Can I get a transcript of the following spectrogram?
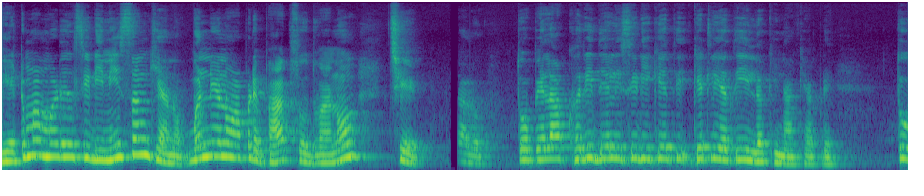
ભેટમાં મળેલ સીડીની સંખ્યાનો. બંનેનો આપણે ભાગ શોધવાનો છે. ચાલો તો પહેલાં ખરીદેલી સીડી કેટલી કેટલી હતી એ લખી નાખીએ આપણે. તો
